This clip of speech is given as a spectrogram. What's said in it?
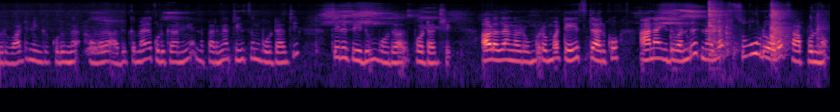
ஒரு வாட்டி நீங்கள் கொடுங்க. அவ்வளோ அதுக்கு மேலே கொடுக்காதீங்க. இந்த பாருங்கள் சீஸும் போட்டாச்சு சிறு சீடும் போட்டா போட்டாச்சு. அவ்வளோதாங்க ரொம்ப ரொம்ப டேஸ்ட்டாக இருக்கும். ஆனால் இது வந்து நல்லா சூடோடு சாப்பிட்ணும்.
